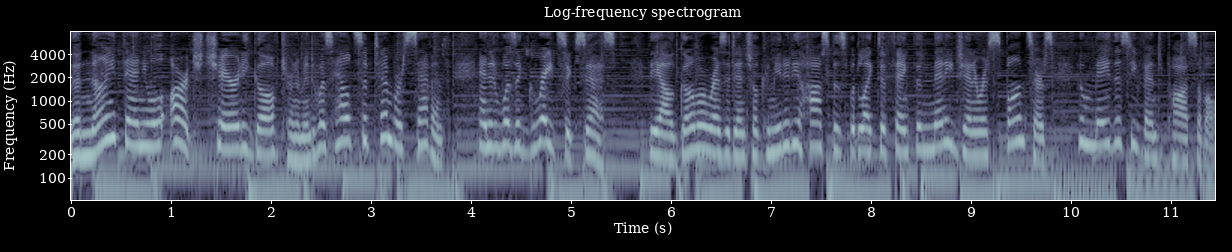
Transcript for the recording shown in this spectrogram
The ninth annual Arch Charity Golf Tournament was held September 7th, and it was a great success. The Algoma Residential Community Hospice would like to thank the many generous sponsors who made this event possible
